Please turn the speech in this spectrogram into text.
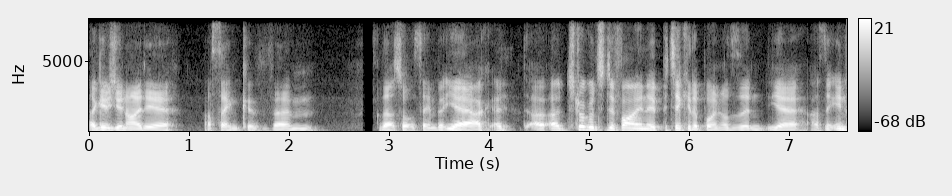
that gives you an idea, I think, of. Um, that sort of thing. But yeah, I, I, I struggled to define a particular point other than yeah. I think in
